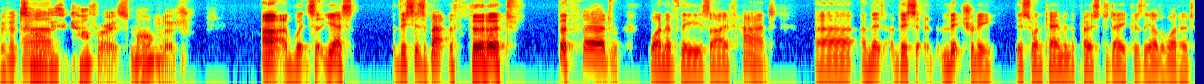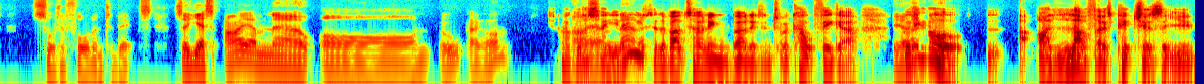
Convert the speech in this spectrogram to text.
With a TARDIS uh, cover, it's marvelous. Uh, but, yes, this is about the third, the third one of these I've had. Uh, and this, this literally, this one came in the post today because the other one had sort of fallen to bits. So yes, I am now on. Oh, hang on. I've got to say, you know, you said about turning Bernard into a cult figure. Yeah. With your, I love those pictures that you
